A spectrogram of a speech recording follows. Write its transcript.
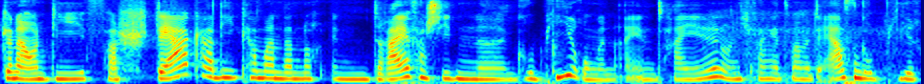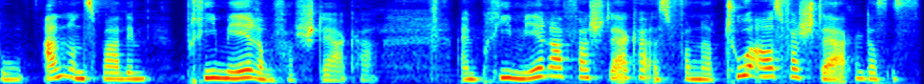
Genau, und die Verstärker, die kann man dann noch in drei verschiedene Gruppierungen einteilen. Und ich fange jetzt mal mit der ersten Gruppierung an, und zwar dem primären Verstärker. Ein primärer Verstärker ist von Natur aus verstärkend. Das ist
